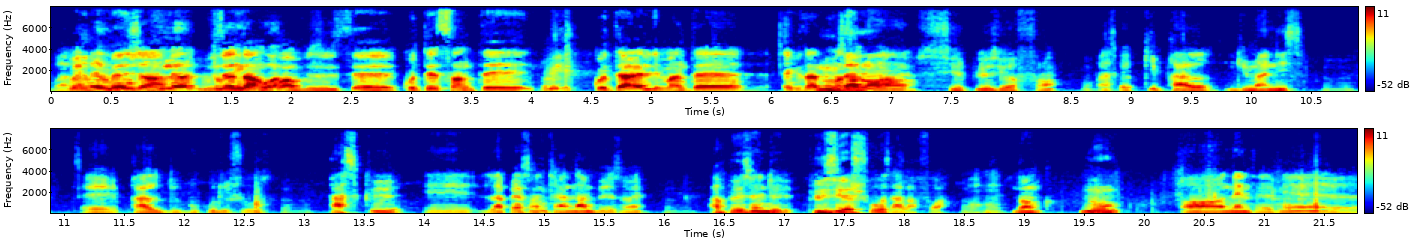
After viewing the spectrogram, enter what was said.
Voilà. Oui, mais, Mais vous, vous êtes dans quoi, côté santé, Oui. côté alimentaire, exactement Nous allons sur plusieurs fronts. Parce que qui parle d'humanisme euh, parle de beaucoup de choses. Parce que euh, la personne qui en a besoin a besoin de plusieurs choses à la fois. Donc, nous, on intervient, euh,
